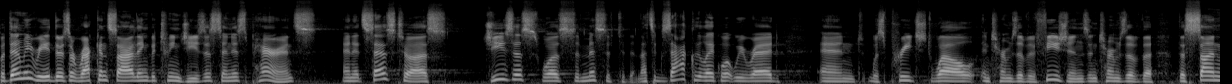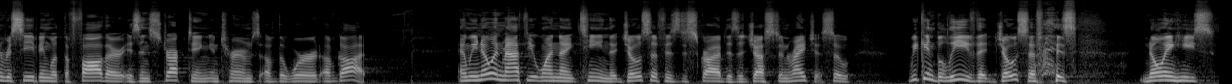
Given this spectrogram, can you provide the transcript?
But then we read there's a reconciling between Jesus and his parents, and it says to us, Jesus was submissive to them. That's exactly like what we read and was preached well in terms of Ephesians, in terms of the, the Son receiving what the Father is instructing in terms of the Word of God. And we know in Matthew 1:19 that Joseph is described as a just and righteous. So we can believe that Joseph is knowing he's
